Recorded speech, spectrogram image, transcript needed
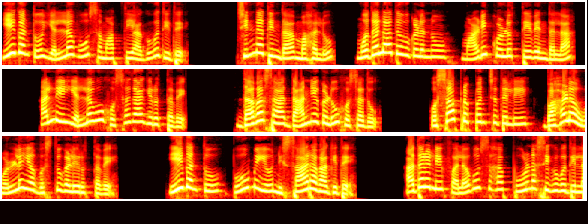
ಈಗಂತೂ ಎಲ್ಲವೂ ಸಮಾಪ್ತಿಯಾಗುವುದಿದೆ. ಚಿನ್ನದಿಂದ ಮಹಲು ಮೊದಲಾದವುಗಳನ್ನು ಮಾಡಿಕೊಳ್ಳುತ್ತೇವೆಂದಲ್ಲ. ಅಲ್ಲಿ ಎಲ್ಲವೂ ಹೊಸದಾಗಿರುತ್ತವೆ. ದವಸ ಧಾನ್ಯಗಳು ಹೊಸದು. ಹೊಸ ಪ್ರಪಂಚದಲ್ಲಿ ಬಹಳ ಒಳ್ಳೆಯ ವಸ್ತುಗಳಿರುತ್ತವೆ. ಈಗಂತೂ ಭೂಮಿಯು ನಿಸ್ಸಾರವಾಗಿದೆ. ಅದರಲ್ಲಿ ಫಲವೂ ಸಹ ಪೂರ್ಣ ಸಿಗುವುದಿಲ್ಲ.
